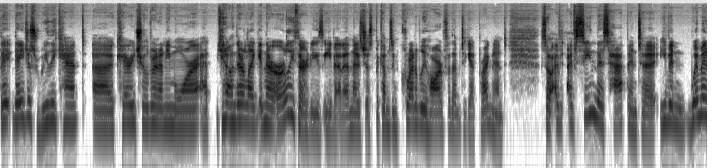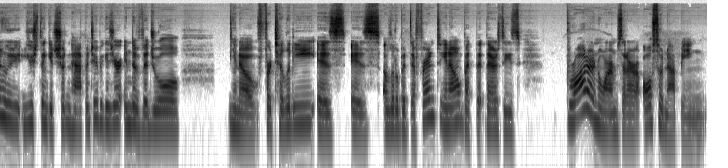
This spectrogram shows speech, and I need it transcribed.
they they just really can't uh, carry children anymore at you know and they're like in their early 30s even and then it just becomes incredibly hard for them to get pregnant so I've, I've seen this happen to even women who you think it shouldn't happen to because your individual you know fertility is is a little bit different you know but th- there's these broader norms that are also not being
